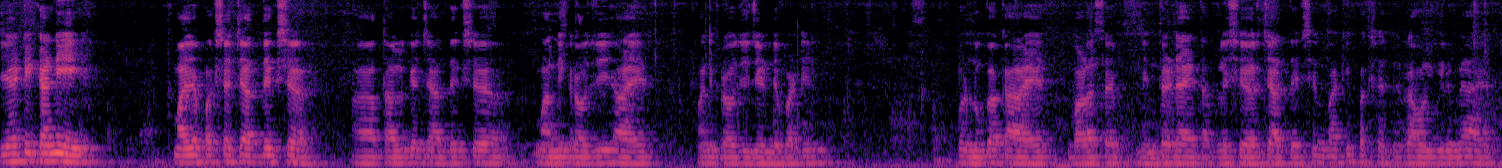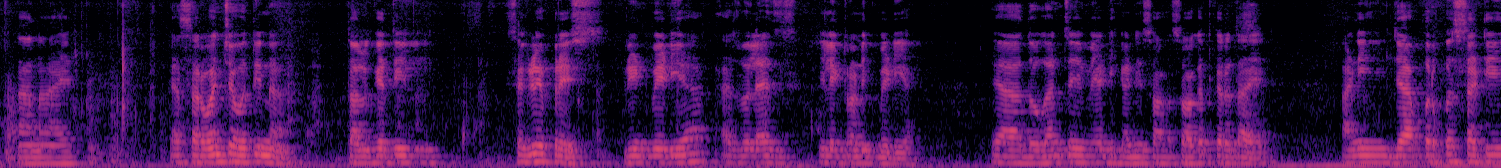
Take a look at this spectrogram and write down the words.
या ठिकाणी माझ्या पक्षाचे अध्यक्ष तालुक्याचे अध्यक्ष माणिकरावजी आहेत. माणिकरावजी झेंडे पाटील. बंडूकाका आहेत? बाळासाहेब भिंतडे आहेत आपले शहरचे अध्यक्ष आणि बाकी पक्षाचे. राहुल गिरमे आहेत नाना आहेत. या सर्वांच्या वतीनं तालुक्यातील सगळे press print media as well as electronic media या दोघांचंही मी या ठिकाणी स्वा स्वागत करत आहे. आणि ज्या पर्पजसाठी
